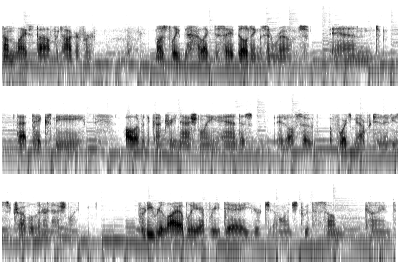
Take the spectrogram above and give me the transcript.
some lifestyle photographer. Mostly, I like to say buildings and rooms. And that takes me all over the country nationally, and as it also affords me opportunities to travel internationally. Pretty reliably every day, you're challenged with some kind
